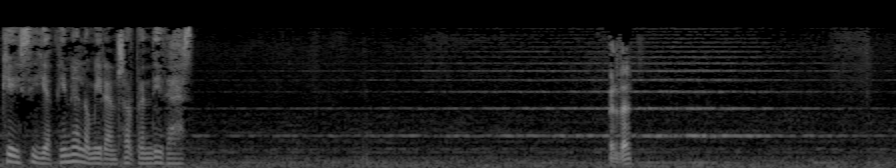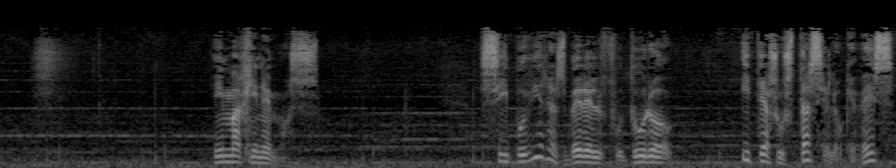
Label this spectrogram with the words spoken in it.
Casey y Acina lo miran sorprendidas. ¿Verdad? Imaginemos. Si pudieras ver el futuro y te asustase lo que ves,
